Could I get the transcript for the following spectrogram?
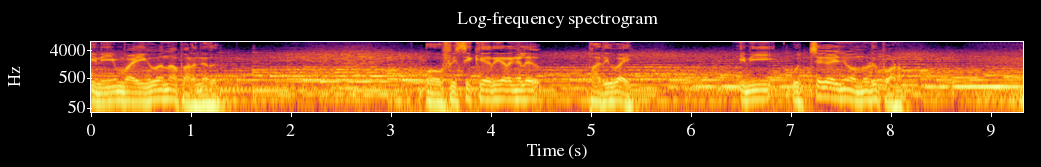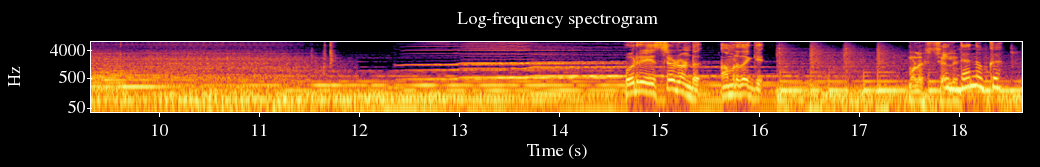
ഇനിയും വൈകുമെന്നാ പറഞ്ഞത്. ഓഫീസിൽ കയറിയിറങ്ങൽ പതിവായി. ഇനി ഉച്ച കഴിഞ്ഞ് ഒന്നുകൂടി പോണം. ഒരു രജിസ്റ്റേർഡ് ഉണ്ട് അമൃതയ്ക്ക്. മോളെ ചെല്ല്. എന്താ നോക്ക്?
